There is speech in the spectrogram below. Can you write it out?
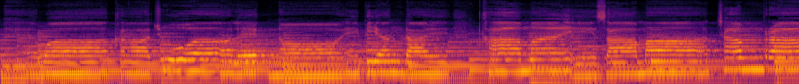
แม้ว่าข้าชั่ว ข้าไม่สามารถชำระ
